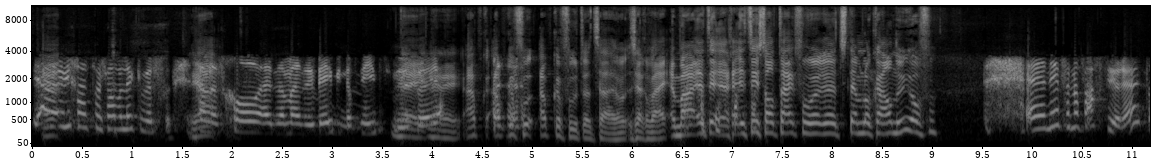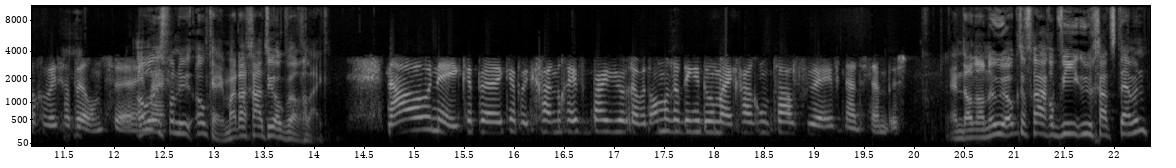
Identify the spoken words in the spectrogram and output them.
ja die gaat straks allemaal lekker naar, ja. naar school en dan maar de baby nog niet. Dus, nee, uh, nee, nee. Dat zeggen wij. Maar het, het is al tijd voor het stemlokaal nu? Of? Uh, nee, vanaf 8 uur, hè? Toch is dat bij ons. Uh, oh, is van u? Oké, okay, maar dan gaat u ook wel gelijk. Nou, nee. Ik, heb, ik, heb, ik ga nog even een paar uur wat andere dingen doen, maar ik ga rond 12 uur even naar de stembus. En dan aan u ook de vraag op wie u gaat stemmen?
